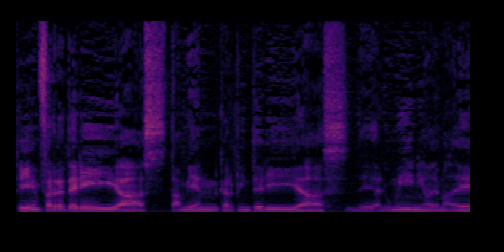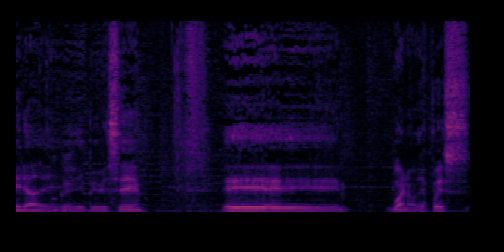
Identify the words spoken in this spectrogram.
sí, en ferreterías, también carpinterías de aluminio, de madera, de PVC. Eh, bueno, después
